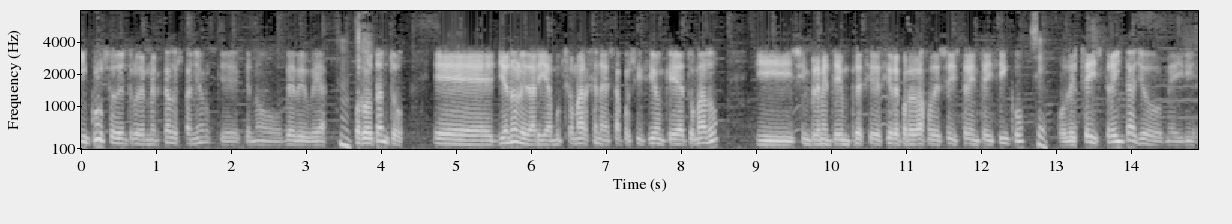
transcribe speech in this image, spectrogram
incluso dentro del mercado español, que, no BBVA. Hmm. Por lo tanto, eh, yo no le daría mucho margen a esa posición que ha tomado y simplemente un precio de cierre por debajo de 6.35 o de 6.30 yo me iría.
